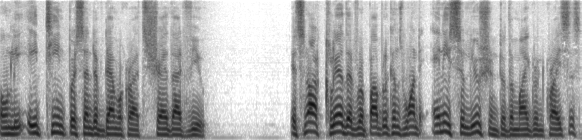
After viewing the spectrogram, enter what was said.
Only 18% of Democrats share that view. It's not clear that Republicans want any solution to the migrant crisis,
